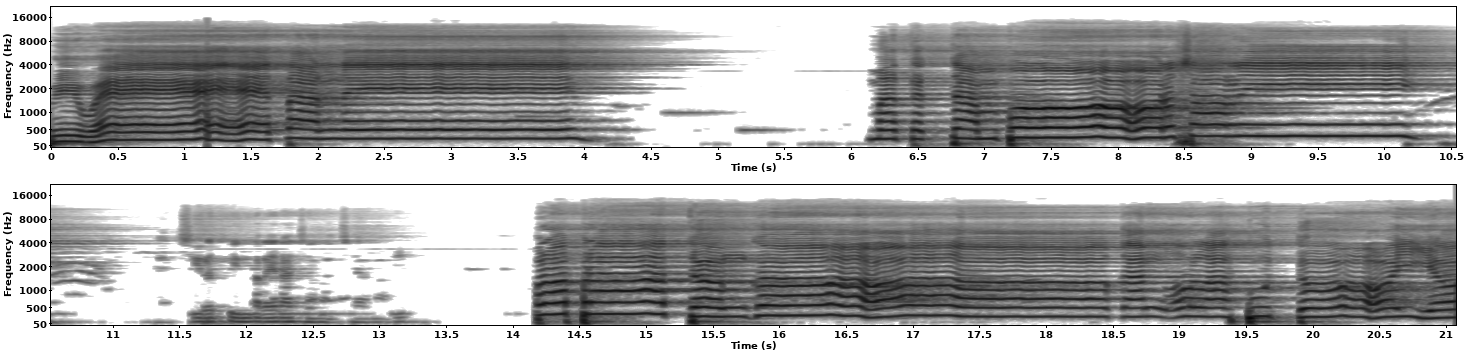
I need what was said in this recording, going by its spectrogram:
wiwetane. Madeg campur sari. Siret pintere raja Majapahit. prapradangga kang olah budaya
